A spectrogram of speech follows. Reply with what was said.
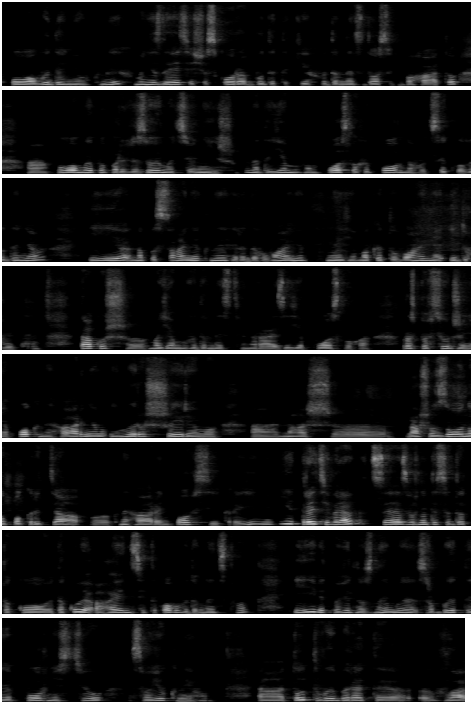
по виданню книг. Мені здається, що скоро буде таких видавництв досить багато, бо ми популяризуємо цю нішу. Надаємо вам послуги повного циклу видання. І написання книги, редагування книги, макетування і друку. Також е, в моєму видавництві наразі є послуга розповсюдження по книгарням, і ми розширюємо наш, е, нашу зону покриття е, книгарень по всій країні. І третій варіант це звернутися до такої, такої агенції, такого видавництва, і відповідно з ними зробити повністю свою книгу. Тут ви берете е,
